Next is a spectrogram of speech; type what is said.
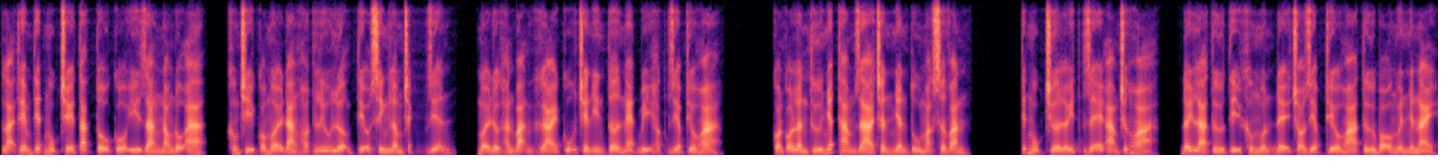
lại thêm tiết mục chế tác tổ cố ý giang nóng độ A, không chỉ có mời đang hot lưu lượng tiểu sinh lâm trạch diễn, mời được hắn bạn gái cũ trên internet bị hặc diệp thiếu hoa. Còn có lần thứ nhất tham gia chân nhân tú mặc sơ văn. Tiết mục chưa lấy dễ ảm trước hỏa, đây là từ tỷ không muốn để cho Diệp Thiều Hoa từ bỏ nguyên nhân này.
